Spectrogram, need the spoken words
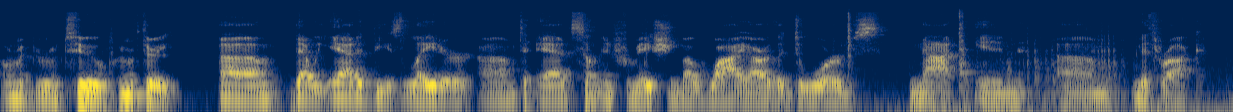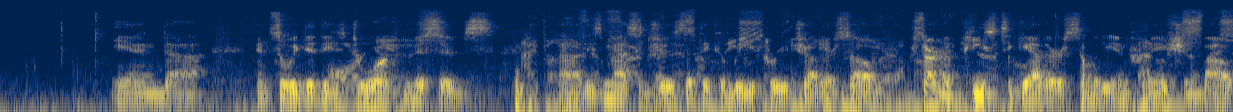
or maybe room two, room three um, that we added these later um, to add some information about why are the dwarves not in um, Mythrok, and uh, and so we did these dwarf missives, uh, these messages that they could leave for each other. So we're starting to piece together some of the information about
